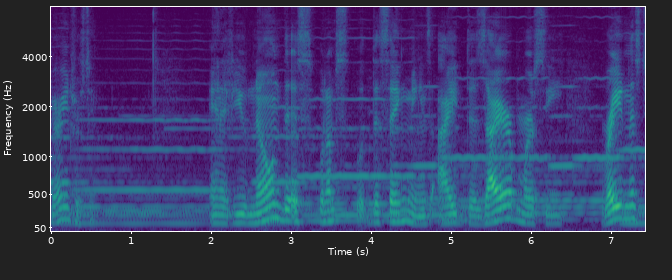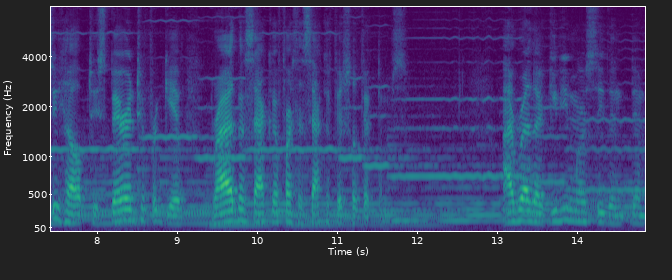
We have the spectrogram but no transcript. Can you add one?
Very interesting. And if you've known this, what I'm what this saying means, I desire mercy, readiness to help, to spare, and to forgive, rather than sacrifice the sacrificial victims. I'd rather give you mercy than than,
